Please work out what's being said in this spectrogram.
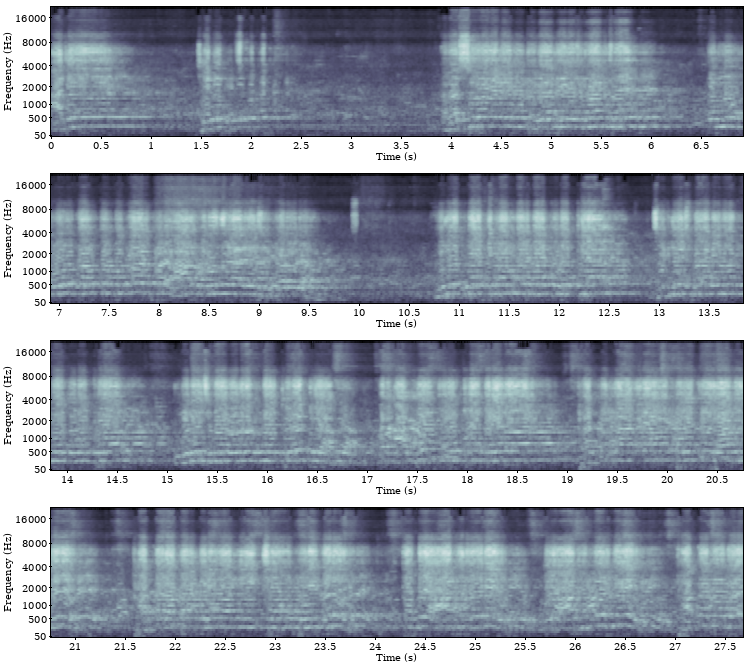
આજે જેની રસોઈ અને ભગવાનની છે, એમનું મૂળ કામ તો બગાડ પણ હાલ વડોદરા રહે છે, બરોડા. વિનોદભાઈ પિતાંબરભાઈ તુરટિયા જિગ્નેશભાઈ વિનોદભાઈ તુરટિયા નિલેશભાઈ વિનોદભાઈ તુરટિયા અને આખો તુરટિયા પરિવાર ઠાકરના આગળ આવા પવિત્ર લાભ લે ઠાકર આપણા પરિવારની ઈચ્છાઓ પૂરી કરે તો બે હાથ જોડી બે હાથ ઉપર કરી ઠાકરના દરેક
